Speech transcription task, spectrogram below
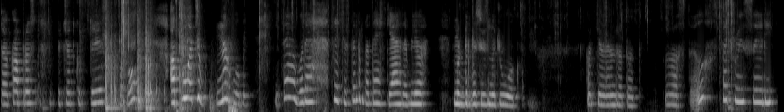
Така просто спочатку трішки поробить, а потім не робить. І це буде ця частина про те, як я роблю зробити значок. Короче, він вже тут застиг з першої серії.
